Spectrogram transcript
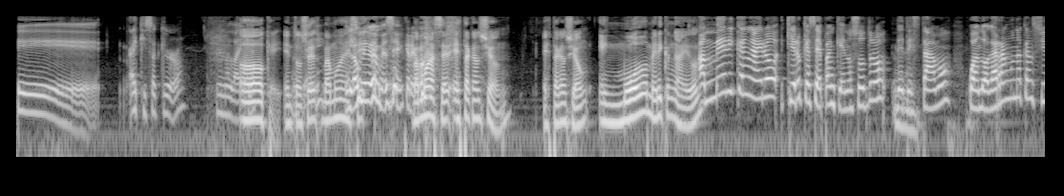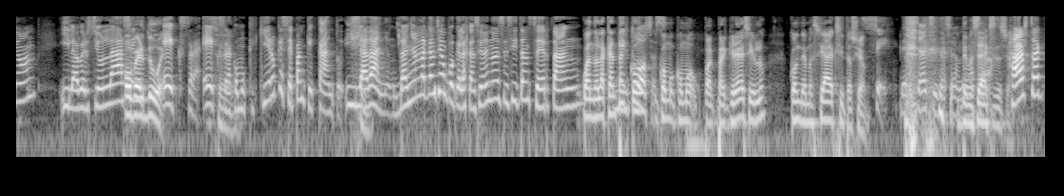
Eh, I Kiss a Girl. and I like it. Ok, entonces Ok. vamos a Es la decir, única que creo. vamos a hacer esta canción, esta canción en modo American Idol. American Idol, quiero que sepan que nosotros detestamos cuando agarran una canción y la versión la hacen extra, extra, Sí. como que quiero que sepan que canto y Sí. la dañan, dañan la canción porque las canciones no necesitan ser tan Cuando la cantan con, como, como, pa- pa- quería decirlo, con demasiada excitación. Sí, demasiada excitación. Demasiada excitación. Hashtag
